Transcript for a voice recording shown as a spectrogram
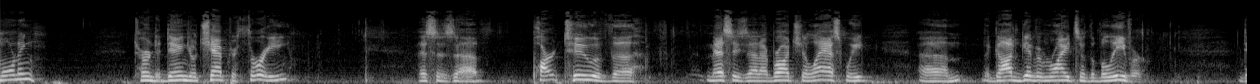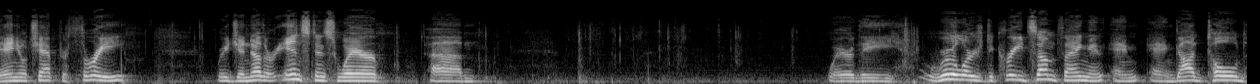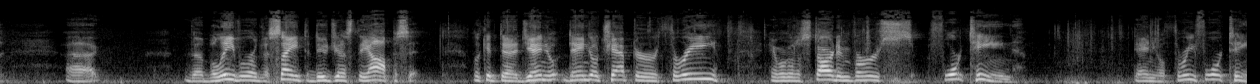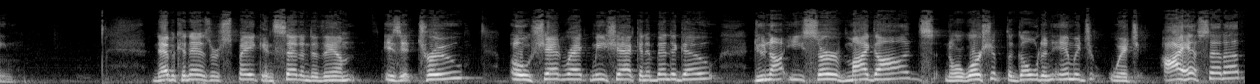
morning. Turn to Daniel chapter 3. This is uh, part two of the message that I brought you last week um, the God given rights of the believer. Daniel chapter 3 read you another instance where. Um, where the rulers decreed something and, and, and God told uh, the believer or the saint to do just the opposite. Look at uh, Daniel, Daniel chapter 3, and we're going to start in verse 14. Daniel 3:14. Nebuchadnezzar spake and said unto them, Is it true, O Shadrach, Meshach, and Abednego, do not ye serve my gods, nor worship the golden image which I have set up?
